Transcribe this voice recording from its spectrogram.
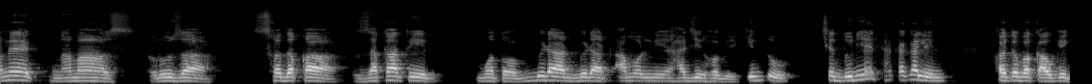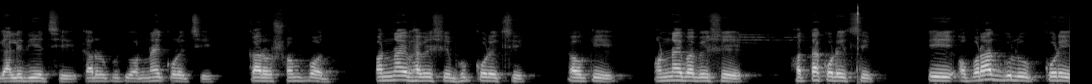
অনেক নামাজ, রোজা, সদকা, জাকাতের মতো বিরাট বিরাট আমল নিয়ে হাজির হবে। কিন্তু সে দুনিয়ায় থাকাকালীন হয়তোবা কাউকে গালি দিয়েছে, কারোর প্রতি অন্যায় করেছে, কারোর সম্পদ অন্যায়ভাবে সে ভোগ করেছে, কাউকে অন্যায়ভাবে সে হত্যা করেছে, এই অপরাধগুলো করে,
